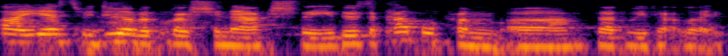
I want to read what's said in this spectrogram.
Hi, yes, we do have a question actually. There's a couple from uh, that we'd like.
